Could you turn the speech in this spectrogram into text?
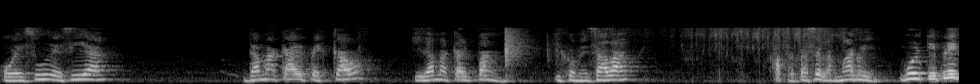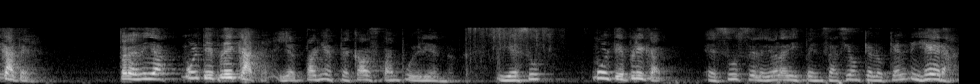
O Jesús decía, dame acá el pescado y dame acá el pan. Y comenzaba a frotarse las manos y multiplícate. Tres días, multiplícate. Y el pan y el pescado se están pudriendo. Y Jesús, multiplica. Jesús se le dio la dispensación que lo que él dijera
